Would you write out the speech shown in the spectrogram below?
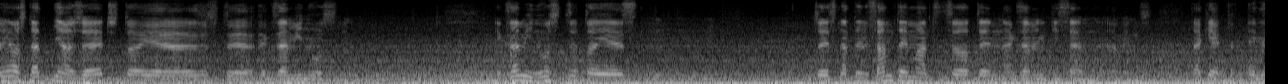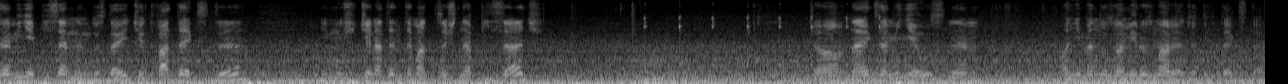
No i ostatnia rzecz to jest e, egzamin ustny. Egzamin ustny to jest to jest na ten sam temat co ten egzamin pisemny, a więc tak jak w egzaminie pisemnym dostajecie dwa teksty i musicie na ten temat coś napisać, to na egzaminie ustnym oni będą z wami rozmawiać o tych tekstach.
